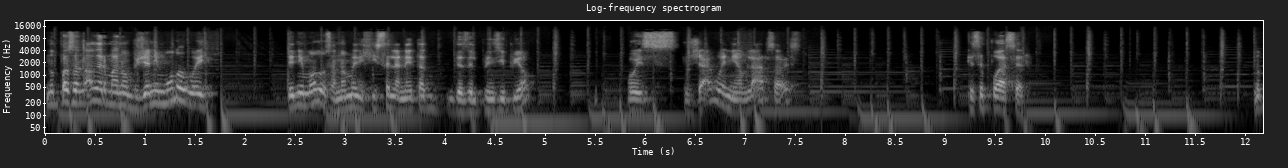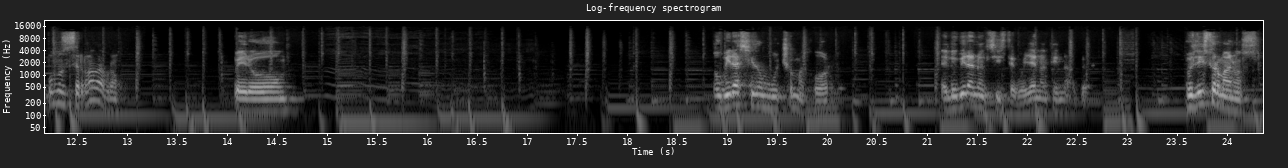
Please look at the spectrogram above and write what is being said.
no pasa nada, hermano, pues ya ni modo, güey. Ya ni modo, o sea, no me dijiste la neta desde el principio. Pues, pues ya, güey, ni hablar, ¿sabes? ¿Qué se puede hacer? No podemos hacer nada, bro. Pero hubiera sido mucho mejor el hubiera no existe, güey, ya no tiene nada. Pues listo, hermanos.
